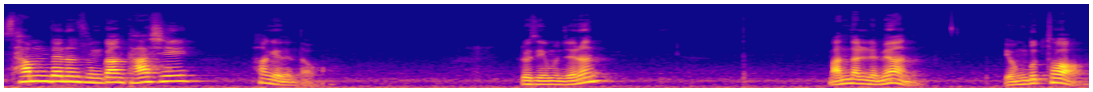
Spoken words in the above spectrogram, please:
3 되는 순간 다시 한개 된다고. 그래서 이 문제는 만나려면 0부터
